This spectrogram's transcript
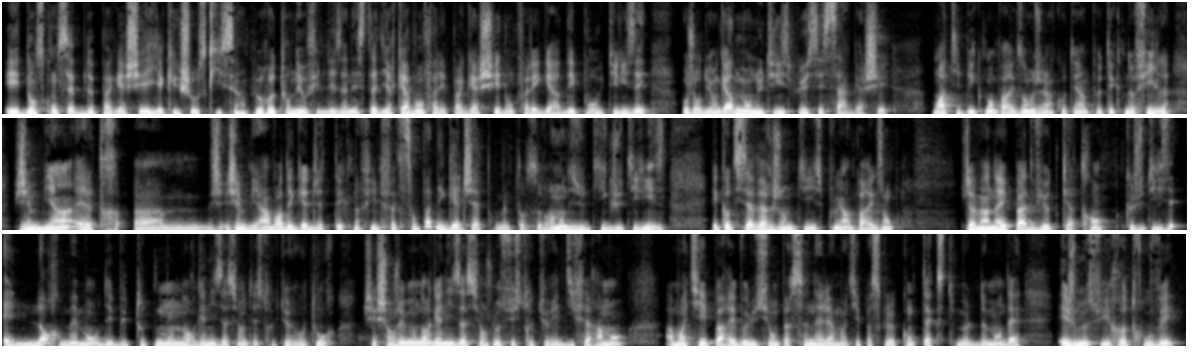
Et dans ce concept de pas gâcher, il y a quelque chose qui s'est un peu retourné au fil des années, c'est-à-dire qu'avant, il fallait pas gâcher, donc fallait garder pour utiliser. Aujourd'hui, on garde, mais on n'utilise plus, c'est ça, gâcher. Moi, typiquement, par exemple, j'ai un côté un peu technophile. J'aime bien être, euh, j'aime bien avoir des gadgets technophiles, enfin, qui sont pas des gadgets en même temps. C'est vraiment des outils que j'utilise. Et quand il s'avère que j'en utilise plus un, par exemple, j'avais un iPad vieux de 4 ans que j'utilisais énormément. Au début, toute mon organisation était structurée autour. J'ai changé mon organisation, je me suis structuré différemment, à moitié par évolution personnelle et à moitié parce que le contexte me le demandait. Et je me suis retrouvé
